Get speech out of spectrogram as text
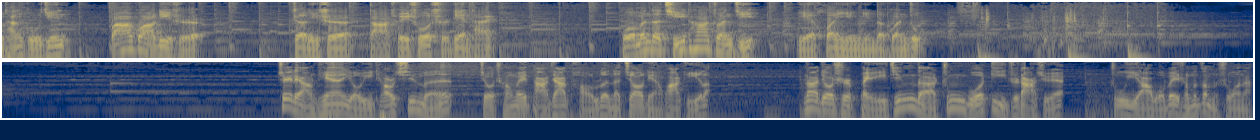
谈古今，八卦历史。这里是大锤说史电台。我们的其他专辑也欢迎您的关注。这两天有一条新闻就成为大家讨论的焦点话题了，那就是北京的中国地质大学。注意啊，我为什么这么说呢？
